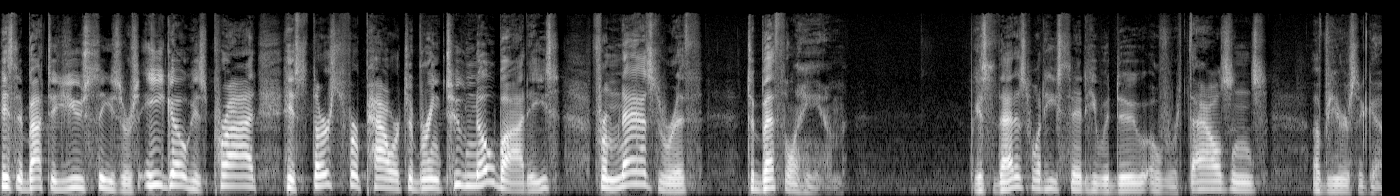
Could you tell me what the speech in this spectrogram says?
is about to use Caesar's ego, his pride, his thirst for power to bring two nobodies from Nazareth to Bethlehem. Because that is what he said he would do over thousands of years ago.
